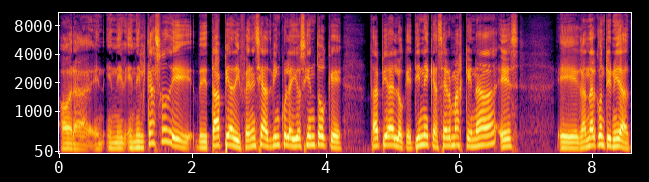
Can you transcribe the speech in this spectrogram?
Ahora, en, el, caso de, Tapia, a diferencia de Advíncula, yo siento que Tapia lo que tiene que hacer más que nada es eh, ganar continuidad.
